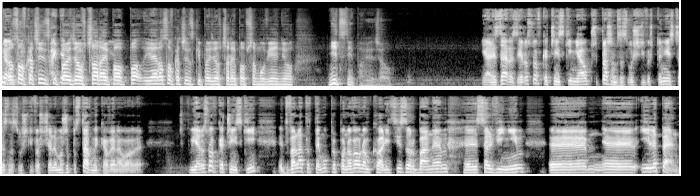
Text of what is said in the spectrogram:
Jarosław Kaczyński powiedział wczoraj po, po, Jarosław Kaczyński powiedział wczoraj po przemówieniu, nic nie powiedział. Nie, ale zaraz, Jarosław Kaczyński miał, przepraszam za złośliwość, to nie jest czas na złośliwość, ale może postawmy kawę na ławę. Jarosław Kaczyński dwa lata temu proponował nam koalicję z Orbanem, e, Salvinim e, e, i Le Pen.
